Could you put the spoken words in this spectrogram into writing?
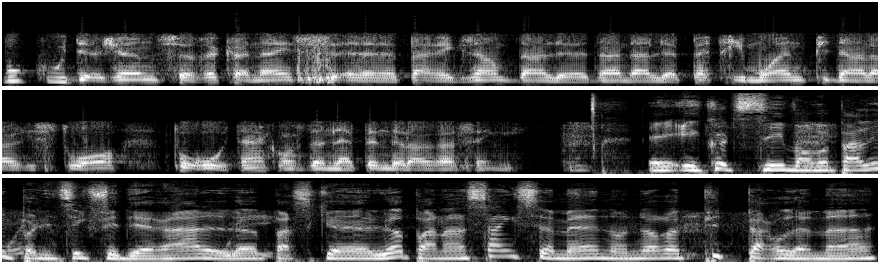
beaucoup de jeunes se reconnaissent, euh, par exemple, dans le, dans, dans, le patrimoine puis dans leur histoire, pour autant qu'on se donne la peine de leur enseigner. Écoute, Steve, on va parler de politique fédérale, là, parce que là, pendant cinq semaines, on n'aura plus de parlement.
